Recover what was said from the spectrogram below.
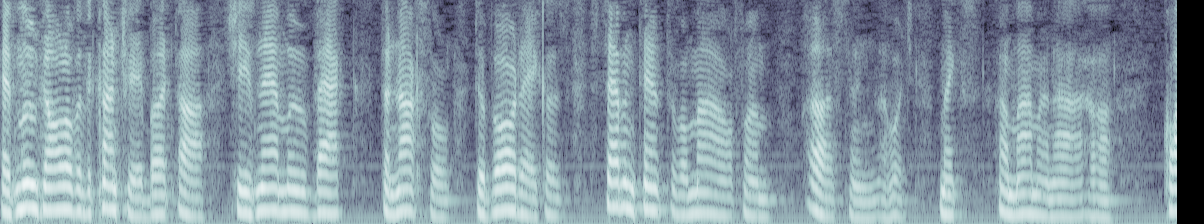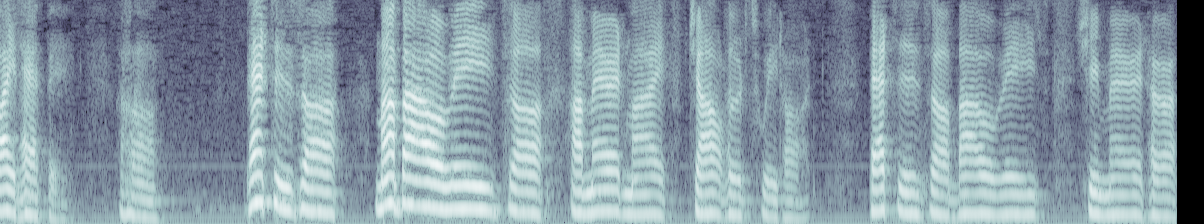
has moved all over the country, but uh, she's now moved back to Knoxville, to Broadacres, seven tenths of a mile from us, and uh, which makes her mama and I uh, quite happy. Uh, Patsy's, uh, my bio reads, uh, I married my childhood sweetheart. Patsy's uh, bio reads, she married her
